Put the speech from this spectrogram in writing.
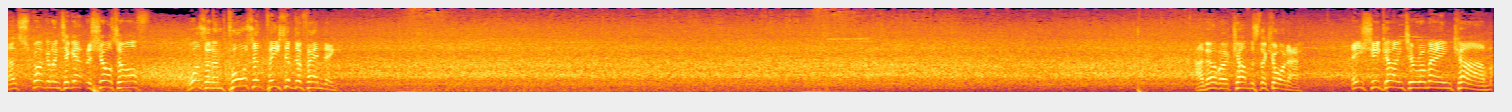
And struggling to get the shot off. Was an important piece of defending. And over comes the corner. Is she going to remain calm?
